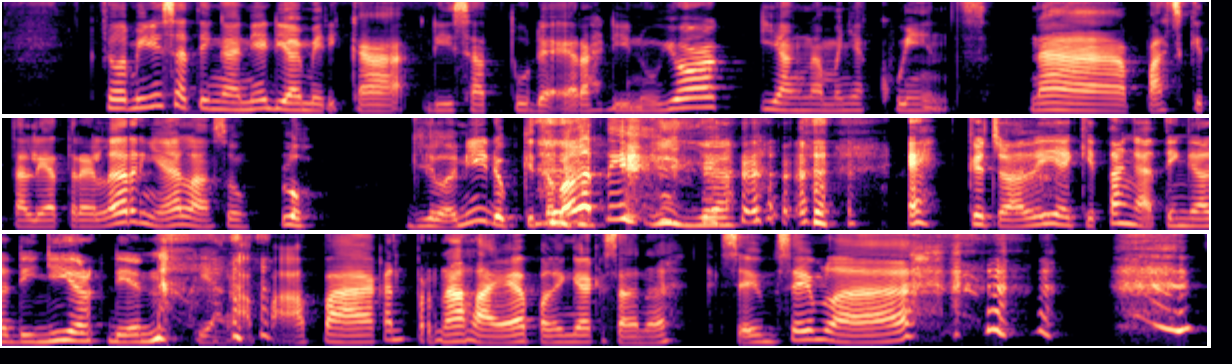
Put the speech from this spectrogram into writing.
Film ini settingannya di Amerika, di satu daerah di New York yang namanya Queens. Nah, pas kita lihat trailernya langsung, loh, gila nih hidup kita banget nih. Iya. eh, kecuali ya kita nggak tinggal di New York, Din. ya nggak apa-apa, kan pernah lah ya paling nggak ke sana. Same-same lah.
